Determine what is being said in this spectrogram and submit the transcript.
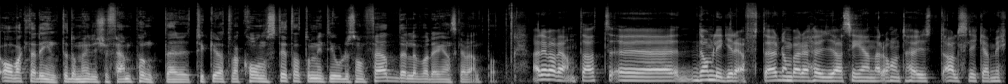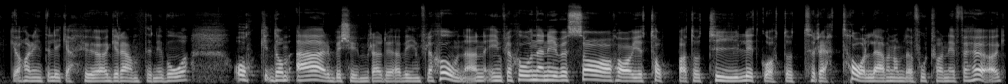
avvaktade inte. De höjde 25 punkter. Tycker du att det var konstigt att de inte gjorde som Fed eller var det ganska väntat? Ja, det var väntat. Eh, de ligger efter. De började höja senare och har inte höjt alls lika mycket. har inte lika hög räntenivå. Och de är bekymrade över inflationen. Inflationen i USA har ju toppat och tydligt gått åt rätt håll även om den fortfarande är för hög.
